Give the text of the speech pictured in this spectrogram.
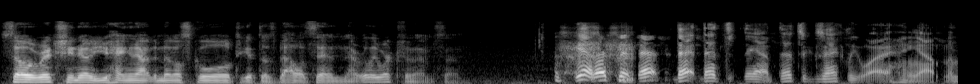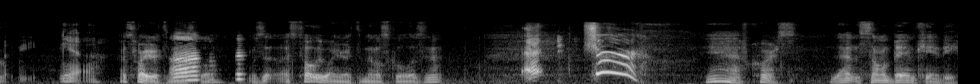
So, Rich, you know, you hanging out in the middle school to get those ballots in, that really worked for them. So, Yeah, that's it. That that that's yeah, that's exactly why I hang out. in the Yeah, that's why you're at the middle Uh. school. Was it, that's totally why you're at the middle school, isn't it? Uh, sure. Yeah, of course. That and selling band candy.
